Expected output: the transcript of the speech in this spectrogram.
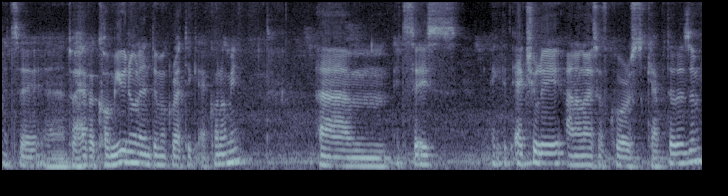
let's say, uh, to have a communal and democratic economy. Um, it says it actually analyzes, of course, capitalism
